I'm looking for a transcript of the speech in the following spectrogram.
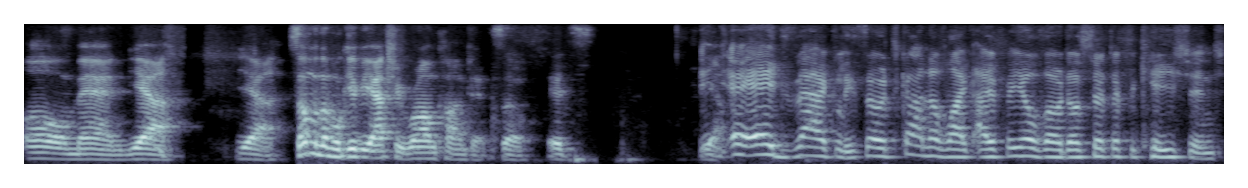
Oh man, yeah. Yeah. Some of them will give you actually wrong content. So it's Yeah. Exactly. So it's kind of like I feel though those certifications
